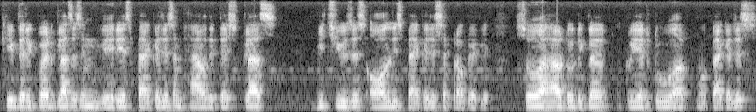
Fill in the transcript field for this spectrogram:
keep the required classes in various packages and have the test class which uses all these packages appropriately. So I have to declare create two or more packages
